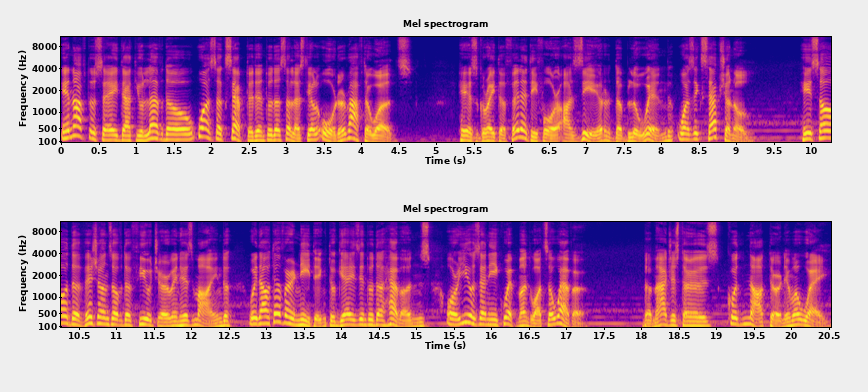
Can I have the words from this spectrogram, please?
Enough to say that Yulevno was accepted into the Celestial Order afterwards. His great affinity for Azyr, the Blue Wind, was exceptional. He saw the visions of the future in his mind without ever needing to gaze into the heavens or use any equipment whatsoever. The Magisters could not turn him away.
